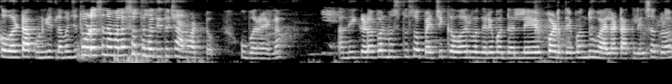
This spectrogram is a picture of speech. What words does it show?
कवर टाकून घेतला. म्हणजे थोडंसं ना मला स्वतःला तिथं छान वाटतं उभं राहायला. आणि इकडं पण मस्त सोप्याचे कवर वगैरे बदलले पडदे पण धुवायला टाकले सगळं.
